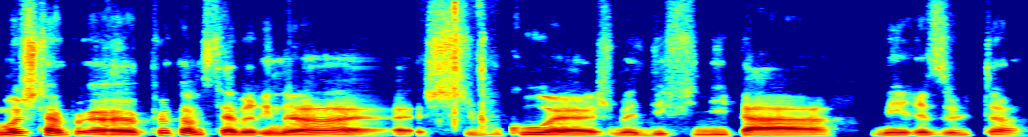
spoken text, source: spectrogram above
Moi, je suis un peu, un peu comme Sabrina. euh, je suis beaucoup, euh, je me définis par mes résultats.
